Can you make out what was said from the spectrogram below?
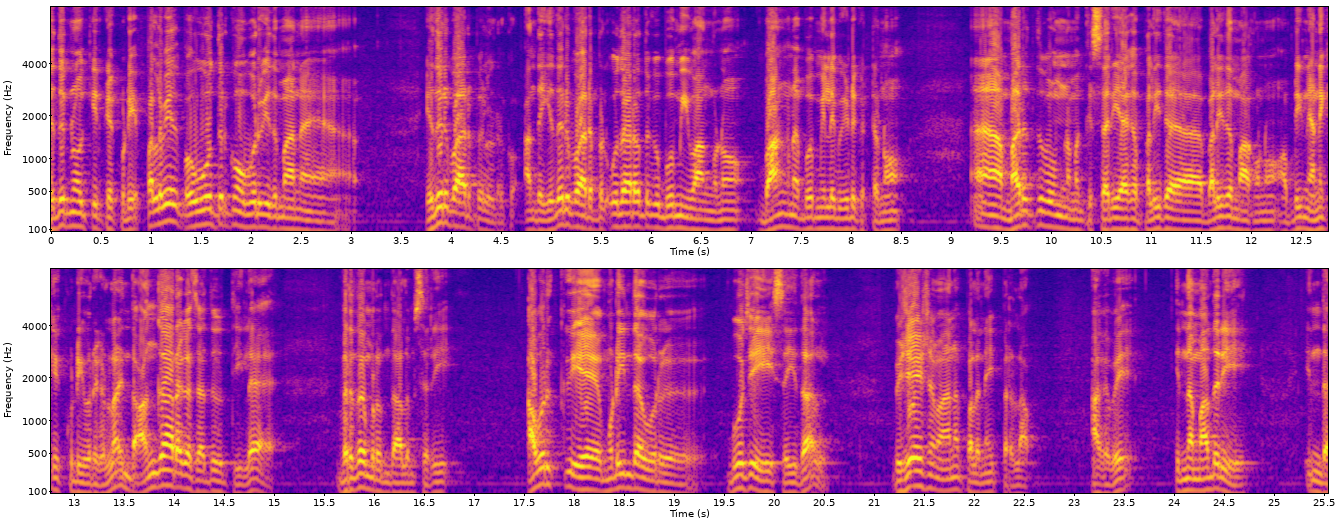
எதிர்நோக்கி இருக்கக்கூடிய பல்வேறு ஒவ்வொருத்தருக்கும் ஒவ்வொரு விதமான எதிர்பார்ப்புகள் இருக்கும். அந்த எதிர்பார்ப்புகள் உதாரணத்துக்கு பூமி வாங்கணும் வாங்கின பூமியில் வீடு கட்டணும் மருத்துவம் நமக்கு சரியாக பலித பலிதமாகணும் அப்படின்னு நினைக்கக்கூடியவர்கள்லாம் இந்த அங்காரக சதுர்த்தியில் விரதம் இருந்தாலும் சரி அவருக்கு ஏ- முடிந்த ஒரு பூஜையை செய்தால் விசேஷமான பலனை பெறலாம். ஆகவே இந்த மாதிரி இந்த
